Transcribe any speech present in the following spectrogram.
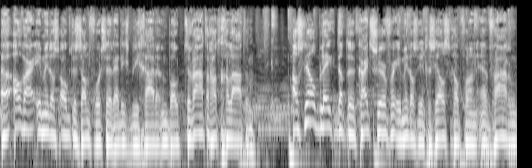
Uh, alwaar inmiddels ook de Zandvoortse reddingsbrigade een boot te water had gelaten. Al snel bleek dat de kitesurfer inmiddels in gezelschap van een ervaren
